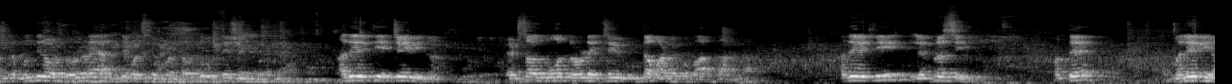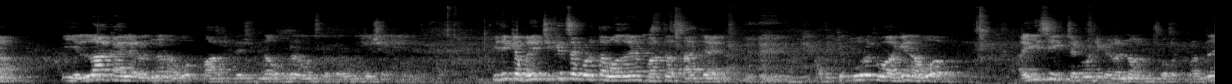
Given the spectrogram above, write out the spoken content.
ಅಂದ್ರೆ ಮುಂದಿನ ವರ್ಷದೊಳಗಡೆ ಒಳಗಡೆ ಅಂತ್ಯಗೊಳಿಸಬೇಕು ಒಂದು ಉದ್ದೇಶ ಅದೇ ರೀತಿ ಎಚ್ ಐ ವಿನ ಎರಡ್ ಸಾವಿರದ ಮೂವತ್ತರೊಳಗಡೆ ಎಚ್ ಐ ವಿ ಮುಕ್ತ ಮಾಡಬೇಕು ಭಾರತ ಅಂತ. ಅದೇ ರೀತಿ ಲೆಪ್ರಸಿ ಮತ್ತೆ ಮಲೇರಿಯಾ ಈ ಎಲ್ಲಾ ಕಾಯಿಲೆಗಳನ್ನ ನಾವು ಭಾರತ ದೇಶದಿಂದ ಹೊರಗಡೆ ಉದ್ದೇಶ ಇದೆ. ಇದಕ್ಕೆ ಬರೀ ಚಿಕಿತ್ಸೆ ಕೊಡ್ತಾ ಹೋದ್ರೆ ಮಾತ್ರ ಸಾಧ್ಯ ಇಲ್ಲ. ಅದಕ್ಕೆ ಪೂರಕವಾಗಿ ನಾವು ಐ ಸಿ ಚಟುವಟಿಕೆಗಳನ್ನು ಅನುಸರಿಸಬೇಕು ಅಂದ್ರೆ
